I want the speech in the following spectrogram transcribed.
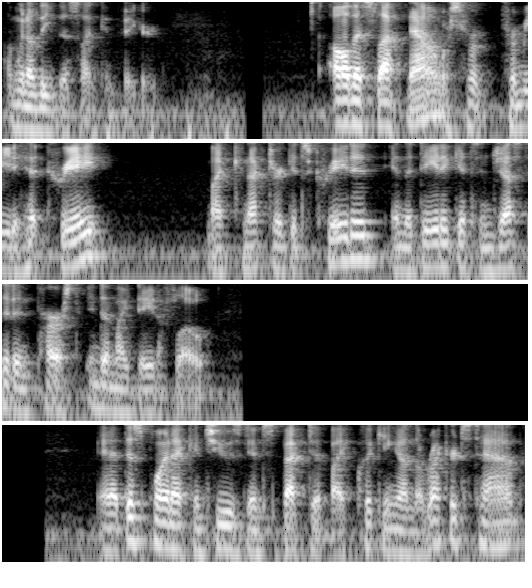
I'm going to leave this unconfigured. All that's left now is for, for me to hit create. My connector gets created and the data gets ingested and parsed into my data flow. And at this point, I can choose to inspect it by clicking on the Records tab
